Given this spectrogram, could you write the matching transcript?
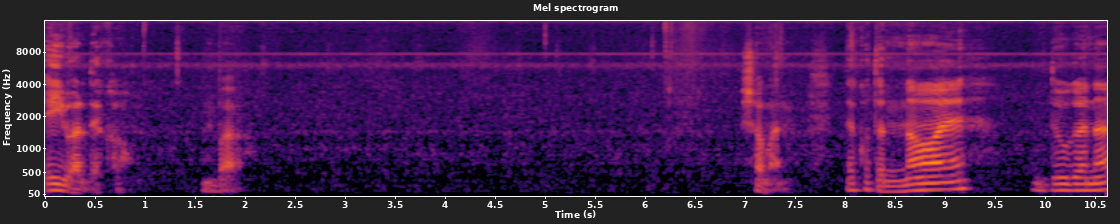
এইবার দেখো। বা সমান। দেখো তো, নয় দুগানা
